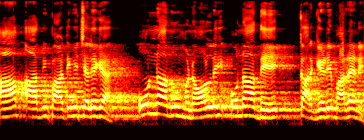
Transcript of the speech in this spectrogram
ਆਮ ਆਦਮੀ ਪਾਰਟੀ ਵਿੱਚ ਚਲੇ ਗਏ, ਉਹਨਾਂ ਨੂੰ ਮਨਾਉਣ ਲਈ ਉਹਨਾਂ ਦੇ ਘਰ ਗੇੜੇ ਮਾਰ ਰਹੇ ਨੇ।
